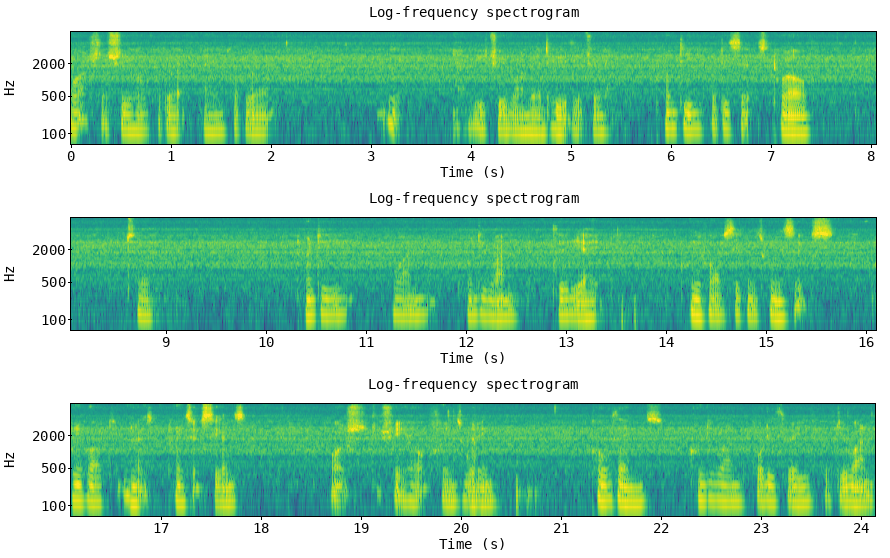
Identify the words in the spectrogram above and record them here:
Watch the She-Hulk about name copyright. YouTube on demand TV, etc. 20, 46, 12 to 21, 21, 38, 25 seconds, 26, 25 minutes, 26 seconds. Watch She-Hulk Friends Wedding. Cool Things, 21, 43, 51.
